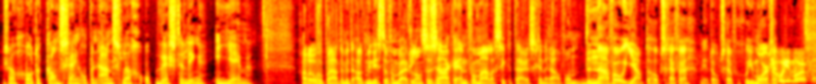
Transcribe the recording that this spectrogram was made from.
Er zou grote kans zijn op een aanslag op Westerlingen in Jemen. We gaan erover praten met oud-minister van Buitenlandse Zaken... en voormalig secretaris-generaal van de NAVO, Jaap de Hoop Scheffer. Meneer de Hoop Scheffer, goedemorgen. Goedemorgen.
